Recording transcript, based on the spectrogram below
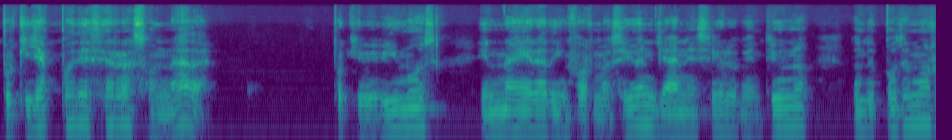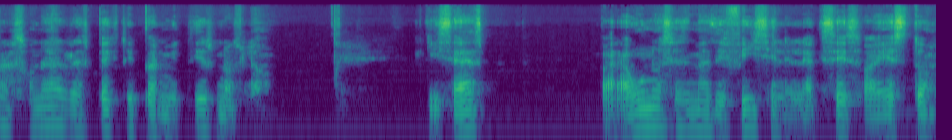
porque ya puede ser razonada, porque vivimos en una era de información ya en el siglo XXI donde podemos razonar al respecto y permitírnoslo. Quizás para unos es más difícil el acceso a esto,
